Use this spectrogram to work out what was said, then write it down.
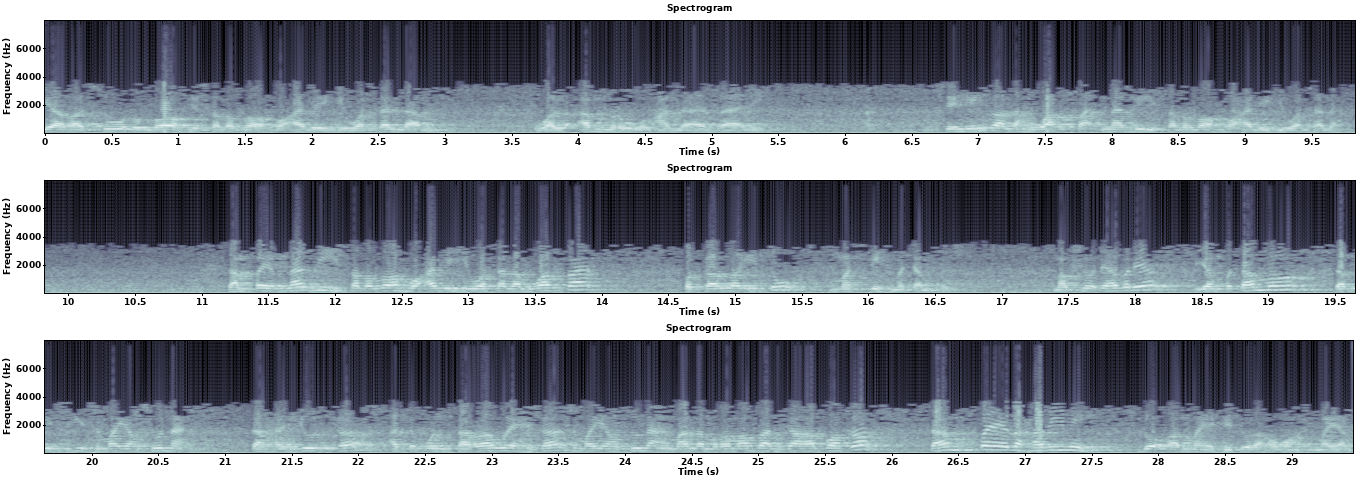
ya Rasulullah wasallam wal amru ala zalik sehinggalah wafat Nabi sallallahu alaihi wasallam. Sampai Nabi sallallahu alaihi wasallam wafat, perkara itu masih macam tu. Maksud dia apa dia? Yang pertama, dari segi semayang sunat. Tahajud ke, ataupun tarawih ke, semayang sunat malam Ramadan ke, apakah. Sampailah hari ini, duk ramai situlah orang semayang.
